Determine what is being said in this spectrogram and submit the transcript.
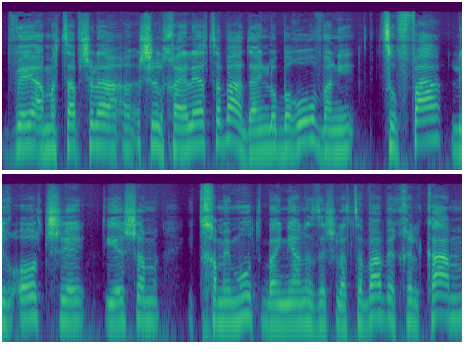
והמצב של, ה... של חיילי הצבא עדיין לא ברור, ואני צופה לראות שתהיה שם התחממות בעניין הזה של הצבא, וחלקם,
